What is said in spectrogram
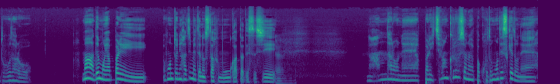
どうだろう。まあでもやっぱり本当に初めてのスタッフも多かったですし、なんだろうね。やっぱり一番苦労したのはやっぱ子供ですけどね。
